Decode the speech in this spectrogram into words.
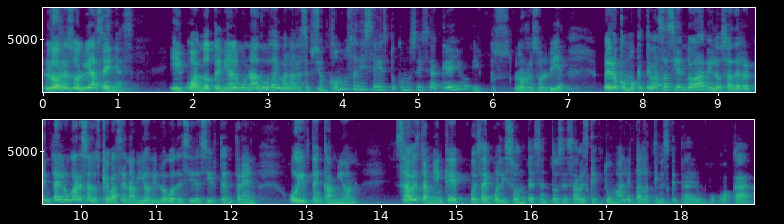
Lo resolví a señas. Y cuando tenía alguna duda iba a la recepción, ¿cómo se dice esto? ¿Cómo se dice aquello? Y pues lo resolvía. Pero como que te vas haciendo hábil, o sea, de repente hay lugares a los que vas en avión y luego decides irte en tren o irte en camión. Sabes también que pues hay polizontes, entonces sabes que tu maleta la tienes que traer un poco acá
